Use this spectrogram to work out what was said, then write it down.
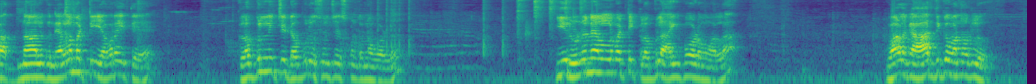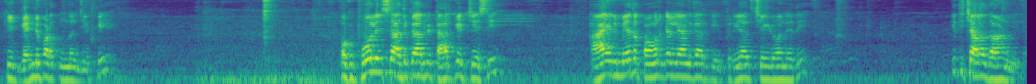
పద్నాలుగు నెలల మట్టి ఎవరైతే క్లబ్బుల నుంచి డబ్బులు వసూలు చేసుకుంటున్న వాళ్ళు ఈ రెండు నెలల బట్టి క్లబ్బులు ఆగిపోవడం వల్ల వాళ్ళకి ఆర్థిక వనరులకి గండి పడుతుందని చెప్పి ఒక పోలీసు అధికారిని టార్గెట్ చేసి ఆయన మీద పవన్ కళ్యాణ్ గారికి ఫిర్యాదు చేయడం అనేది ఇది చాలా దారుణం ఇది.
